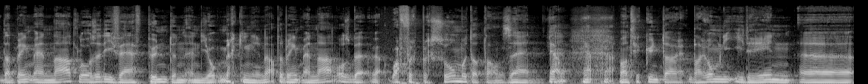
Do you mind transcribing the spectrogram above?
dat brengt mij naadloos, hè, die vijf punten en die opmerking inderdaad, dat brengt mij naadloos bij wat voor persoon moet dat dan zijn. Ja, hè? ja, ja. Want je kunt daar, daarom niet iedereen eh, eh,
